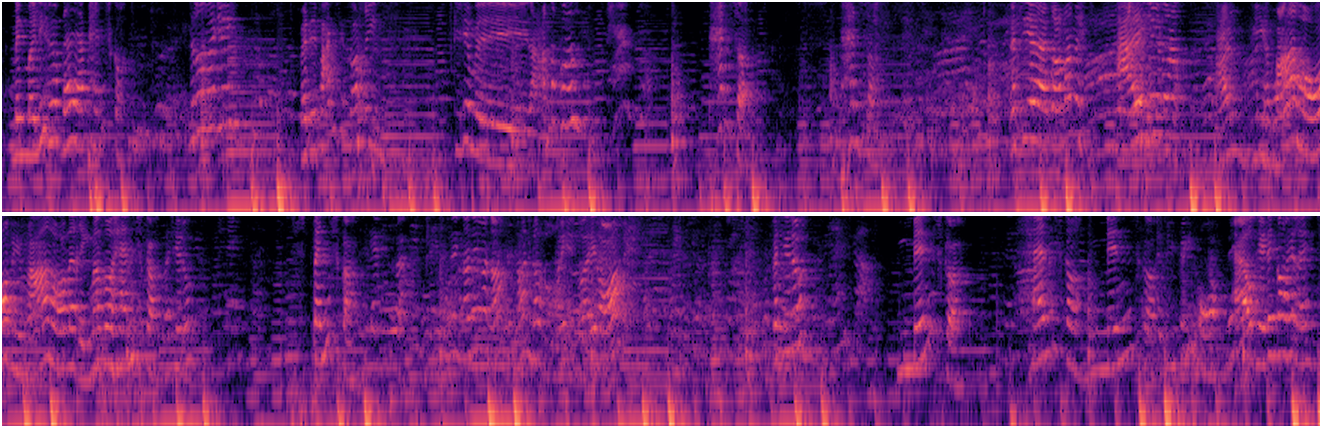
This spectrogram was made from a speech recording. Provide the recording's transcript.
Men må jeg lige høre, hvad er pansker? Det ved du ikke lige? Men det er faktisk et godt rim. Skal vi se, om øh, der er andre bud? Panser. Panser. Hvad siger dommerne? Ej, ikke helt. Ej, vi er meget hårde. Vi er meget hårde. Hvad rimer på handsker? Hvad siger du? Spansker. Det, nå, det er nå, nå, nå, øj, øj. Hvad siger du? Mennesker. Handsker. Mennesker. Ja, okay, den går heller ikke.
